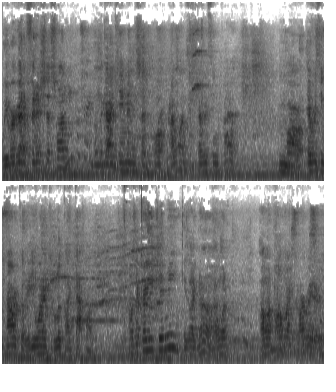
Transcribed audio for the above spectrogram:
we were gonna finish this one, and the guy came in and said, "Well, I want everything powder, or everything powder coated." He wanted it to look like that one. I was like, "Are you kidding me?" He's like, "No, I want, I want all my carburetors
